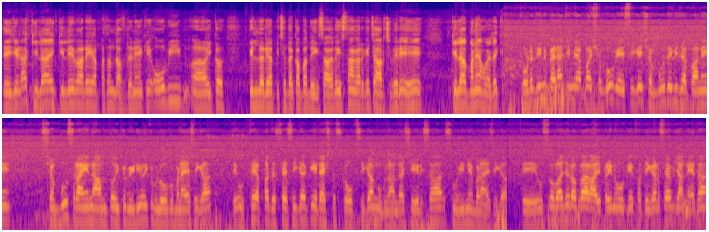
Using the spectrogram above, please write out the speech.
ਤੇ ਜਿਹੜਾ ਕਿਲਾ ਹੈ ਕਿਲੇ ਬਾਰੇ ਆਪਾਂ ਤੁਹਾਨੂੰ ਦੱਸ ਦਿੰਦੇ ਹਾਂ ਕਿ ਉਹ ਵੀ ਇੱਕ ਪਿੱਲਰ ਜਾਂ ਪਿੱਛੇ ਤੱਕ ਆਪਾਂ ਦੇਖ ਸਕਦੇ ਇਸ ਤਰ੍ਹਾਂ ਕਰਕੇ ਚਾਰ ਚਫੇਰੇ ਇਹ ਕਿਲਾ ਬਣਿਆ ਹੋਇਆ ਤੇ ਥੋੜੇ ਦਿਨ ਪਹਿਲਾਂ ਜਿਵੇਂ ਆਪਾਂ ਸ਼ੰਭੂ ਗਏ ਸੀਗੇ, ਸ਼ੰਭੂ ਦੇ ਵਿੱਚ ਆਪਾਂ ਨੇ ਸ਼ੰਭੂ ਸਰਾਏ ਨਾਮ ਤੋਂ ਇੱਕ ਵੀਡੀਓ ਇੱਕ ਵਲੌਗ ਬਣਾਇਆ ਸੀਗਾ ਤੇ ਉੱਥੇ ਆਪਾਂ ਦੱਸਿਆ ਸੀਗਾ ਕਿ ਰੈਸਟ ਸਟਾਪ ਸੀਗਾ ਮੁਗਲਾਂ ਦਾ, ਸ਼ੇਰ ਸ਼ਾਹ ਸੂਰੀ ਨੇ ਬਣਾਇਆ ਸੀਗਾ। ਤੇ ਉਸ ਤੋਂ ਬਾਅਦ ਜਦੋਂ ਆਪਾਂ ਰਾਜਪੁਰੇ ਹੋ ਕੇ ਫਤਿਹਗੜ੍ਹ ਸਾਹਿਬ ਜਾਂਦੇ ਹਾਂ ਤਾਂ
